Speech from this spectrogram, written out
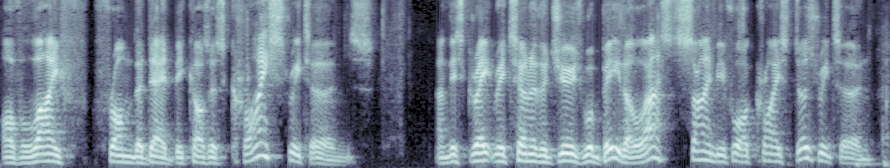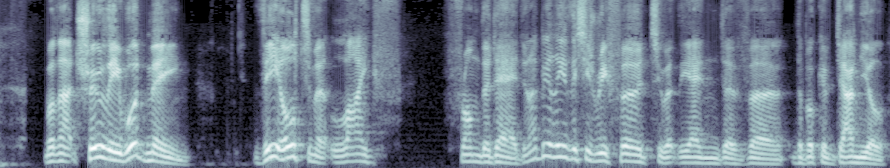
of life from the dead. Because as Christ returns, And this great return of the Jews would be the last sign before Christ does return. But that truly would mean the ultimate life from the dead. And I believe this is referred to at the end of uh, the book of Daniel,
